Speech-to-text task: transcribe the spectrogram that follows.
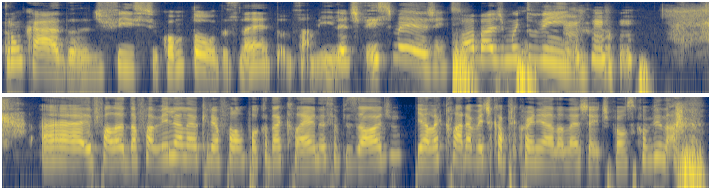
truncada, difícil, como todas, né? Toda família é difícil mesmo, gente. Só a base de muito vinho. É, e falando da família, né, eu queria falar um pouco da Claire nesse episódio. E ela é claramente capricorniana, né, gente? Vamos combinar.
